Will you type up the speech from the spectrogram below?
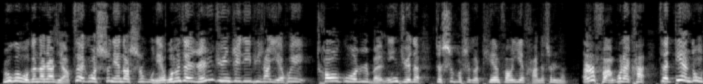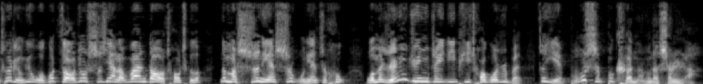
如果我跟大家讲，再过十年到十五年，我们在人均 GDP 上也会超过日本，您觉得这是不是个天方夜谭的事儿呢？而反过来看，在电动车领域，我国早就实现了弯道超车。那么十年、十五年之后，我们人均 GDP 超过日本，这也不是不可能的事儿啊。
